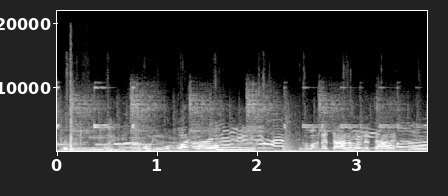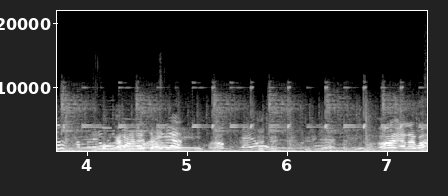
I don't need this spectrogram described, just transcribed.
ไอ้ไอ้ระวังนะจ๊ะระวังนะจ๊ะป้องกันนะจ๊ะครับเฮ้ยอะไรวะ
